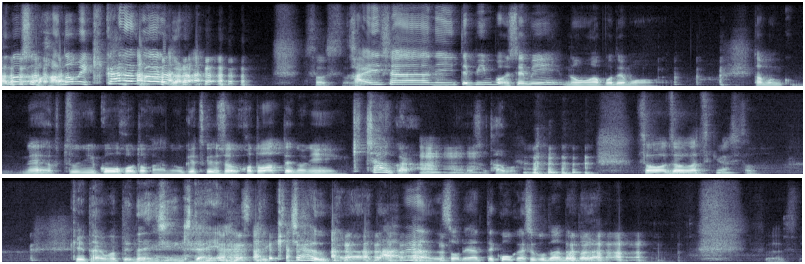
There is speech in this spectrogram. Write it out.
あの人も歯止め効かなくなるから。そうそう。会社に行ってピンポンしてみ？ノンアポでも。多分ね普通に候補とかの受付の人が断ってんのに来ちゃうから、うんうんうん。多分。想像はつきますよ。携帯持って何しに来たんやっつって来ちゃうからダメなんだ それやって後悔することなんだよお互いそうですよ。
